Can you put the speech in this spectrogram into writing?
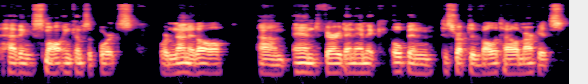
having small income supports or none at all, um, and very dynamic, open, disruptive, volatile markets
